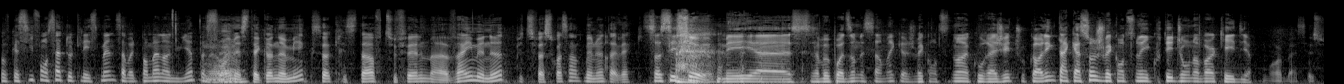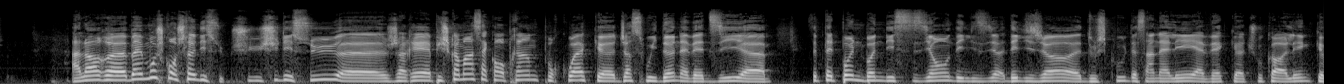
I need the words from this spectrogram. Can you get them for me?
Sauf que s'ils font ça toutes les semaines, ça va être pas mal ennuyant. Parce que Oui, mais c'est économique, ça, Christophe. Tu filmes euh, 20 minutes, puis tu fais 60 minutes avec. Ça, c'est sûr. mais euh, ça ne veut pas dire nécessairement que je vais continuer à encourager True Calling. Tant qu'à ça, je vais continuer à écouter Joan of Arcadia. Ouais, ben, c'est sûr. Alors, euh, ben moi, je, je suis un déçu. Je suis- je suis déçu. euh, J'aurais, puis je commence à comprendre pourquoi que Joss Whedon avait dit. C'est peut-être pas une bonne décision d'Elijah euh, Dushku de s'en aller avec euh, True Calling que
